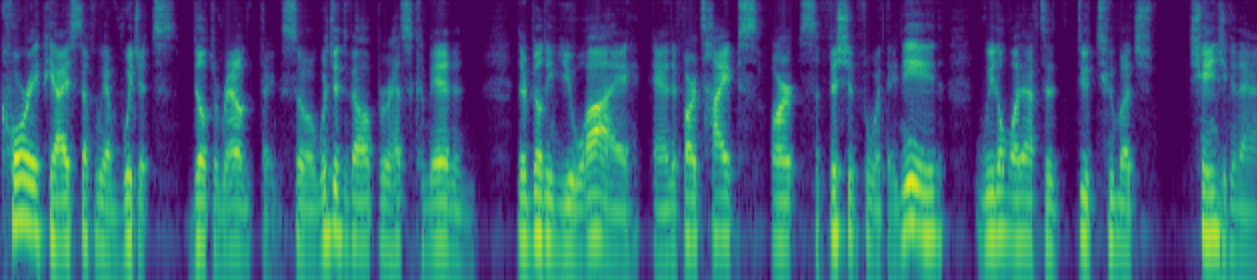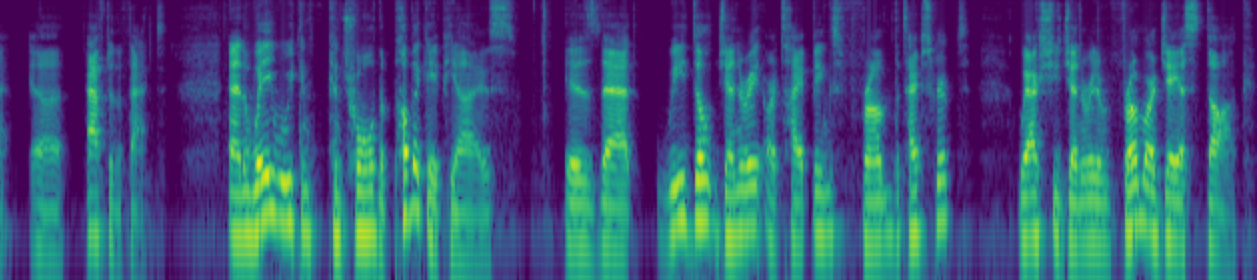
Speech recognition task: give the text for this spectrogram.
core API stuff we have widgets built around things. So a widget developer has to come in and they're building UI. And if our types aren't sufficient for what they need, we don't want to have to do too much changing of that uh, after the fact. And the way we can control the public APIs is that we don't generate our typings from the TypeScript. We actually generate them from our JS doc.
